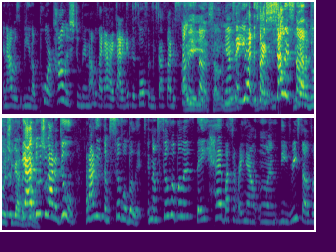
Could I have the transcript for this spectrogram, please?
and I was being a poor college student. I was like, all right, I gotta get this off of me. So I started oh, selling Oh, yeah, stuff. yeah, you know what I'm saying? You had to You start gotta- selling you stuff. You gotta do what you gotta do. You gotta do. do what you gotta do. But I need them silver bullets, and them silver bullets they head busting right now on the resale we-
